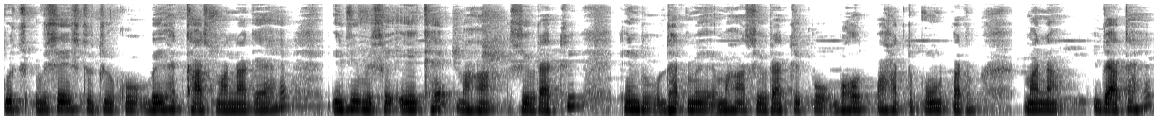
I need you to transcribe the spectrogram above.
कुछ विशेष तिथियों को बेहद खास माना गया है। इन्हीं में से एक है महाशिवरात्रि। हिंदू धर्म में महाशिवरात्रि को बहुत महत्वपूर्ण पर्व माना जाता है।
